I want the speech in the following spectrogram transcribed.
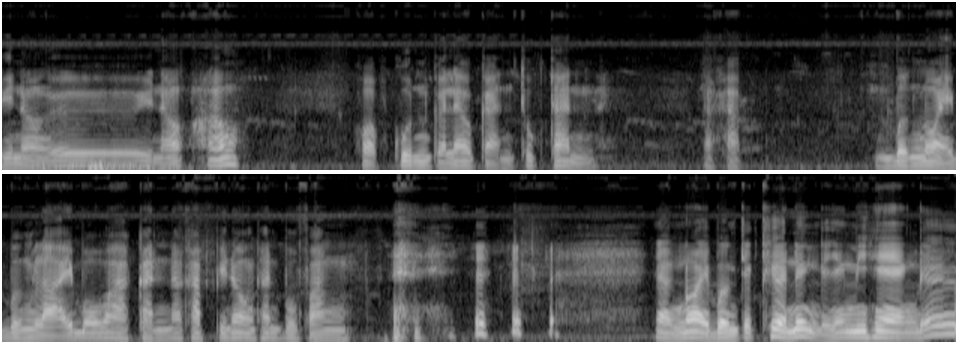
พี่น้องเอ้ยเนาะเอาขอบคุณกันแล้วกันทุกท่านนะครับ เบิ่งหน่อยเบิ่งหลายบ่ว่ากันนะครับ พี่น้องท่านผู้ฟัง อย่างน้อยเบิ่งจักเทื่อหนึงก็ยังมีแหงเด้อ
